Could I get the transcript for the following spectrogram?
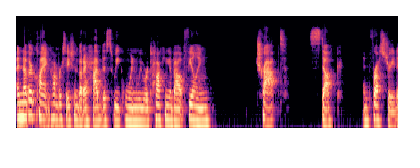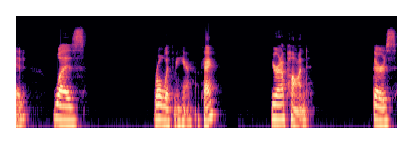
another client conversation that I had this week when we were talking about feeling trapped, stuck, and frustrated was roll with me here, okay? You're in a pond. There's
